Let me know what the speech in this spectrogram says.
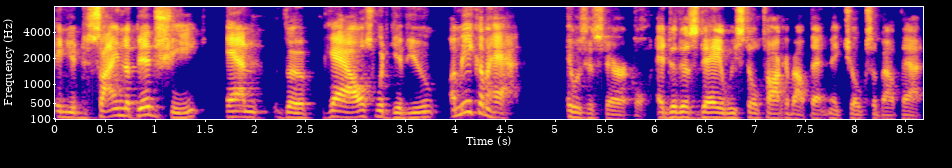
and you'd sign the bid sheet, and the gals would give you a Mecum hat. It was hysterical. And to this day, we still talk about that and make jokes about that.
